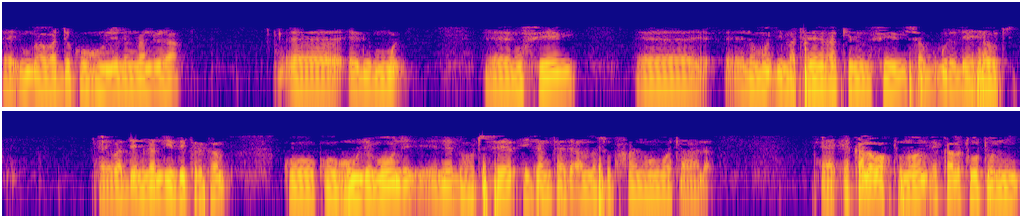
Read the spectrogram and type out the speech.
Eyyi ɗum ɗo wadde ko hunde nde ganduɗa eɗum eh, e moƴƴi. No fewi ene moƴƴi mbatten hen hakkille no fewi saabu ɓuura ɗe hewde. Eyyi wadde en gandi zicre kam ko ko hunde mawde e neɗɗo hoto seer e jangtade allah subhanahu wa taala. Eyi e kala waktu noon e kala to tolni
